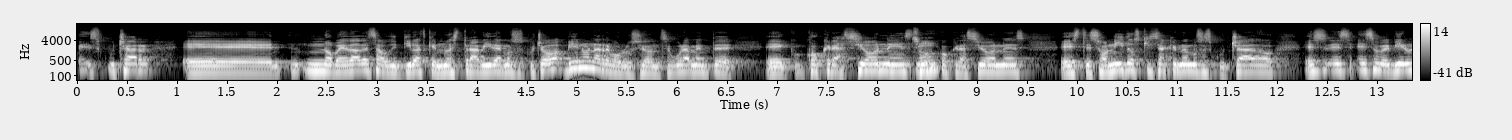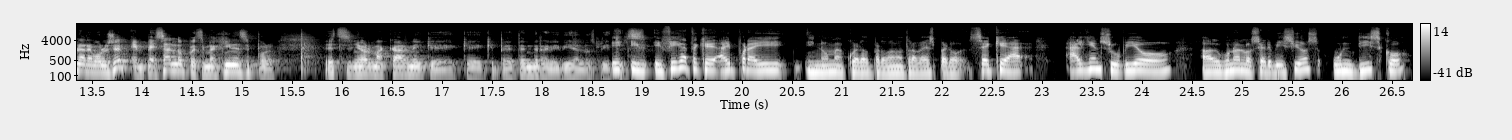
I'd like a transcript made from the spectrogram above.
escuchar eh, novedades auditivas que en nuestra vida hemos escuchado. Viene una revolución, seguramente eh, co- co-creaciones, ¿no? Sí. Co-creaciones, este, sonidos quizá que no hemos escuchado. Es, es- eso viene una revolución, empezando, pues imagínense por este señor McCartney que, que- que pretende revivir a los Y, Beatles. y- y fíjate que hay por ahí, y no me acuerdo, perdón otra vez, pero sé que a- alguien subió a alguno de los servicios un disco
